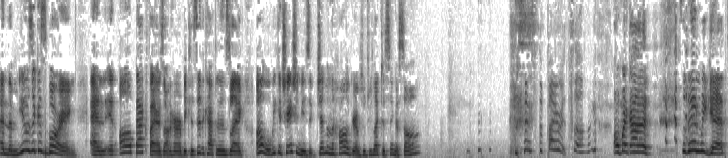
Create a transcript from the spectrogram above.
and the music is boring." And it all backfires on her because then the captain is like, "Oh well, we could change the music. Jem and the holograms. Would you like to sing a song?" It's the pirate song. Oh my god! so then we get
